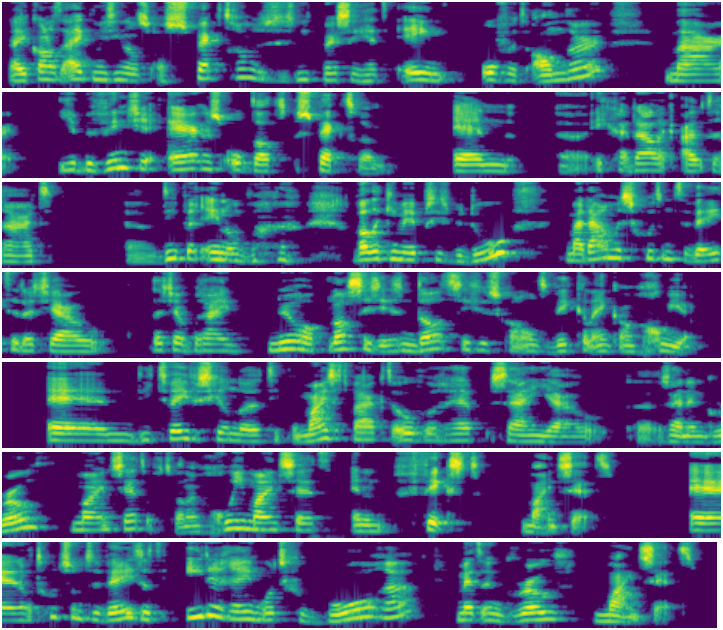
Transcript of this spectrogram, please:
nou, je kan het eigenlijk meer zien als, als spectrum. Dus het is niet per se het een of het ander. Maar je bevindt je ergens op dat spectrum. En uh, ik ga dadelijk uiteraard uh, dieper in op wat ik hiermee precies bedoel. Maar daarom is het goed om te weten dat, jou, dat jouw brein neuroplastisch is. En dat het zich dus kan ontwikkelen en kan groeien. En die twee verschillende typen mindset waar ik het over heb, zijn, jouw, uh, zijn een growth mindset, oftewel een groeimindset, en een fixed mindset. En wat goed is om te weten dat iedereen wordt geboren met een growth mindset.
